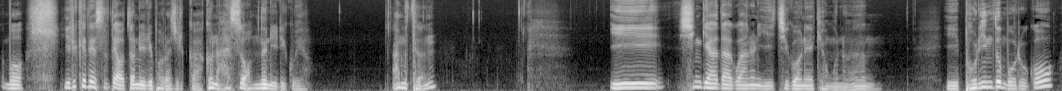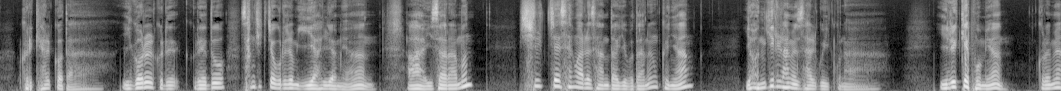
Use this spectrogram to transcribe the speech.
뭐 이렇게 됐을 때 어떤 일이 벌어질까 그건 알 수 없는 일이고요. 아무튼 이 신기하다고 하는 이 직원의 경우는 이 본인도 모르고 그렇게 할 거다. 이거를 그래, 그래도 상식적으로 좀 이해하려면 아, 이 사람은 실제 생활을 산다기보다는 그냥 연기를 하면서 살고 있구나. 이렇게 보면 그러면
